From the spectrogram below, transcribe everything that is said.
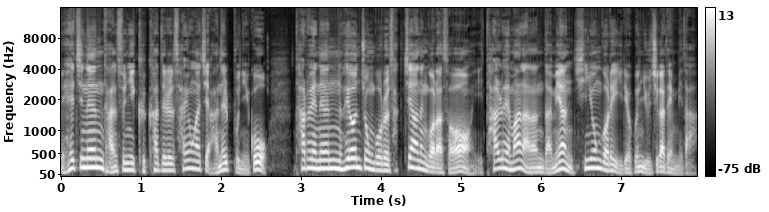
해지는 단순히 그 카드를 사용하지 않을 뿐이고 탈회는 회원 정보를 삭제하는 거라서 탈회만 안 한다면 신용거래 이력은 유지가 됩니다.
